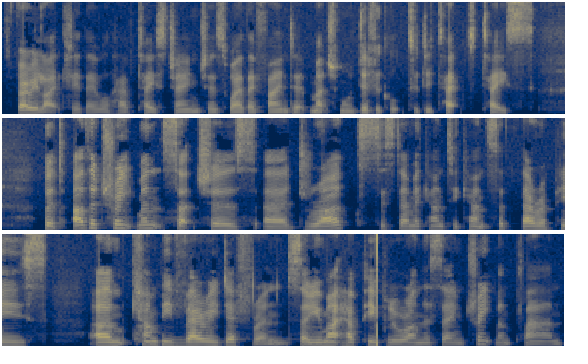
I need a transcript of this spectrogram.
It's very likely they will have taste changes where they find it much more difficult to detect taste. But other treatments, such as uh, drugs, systemic anti cancer therapies, um, can be very different. So you might have people who are on the same treatment plan,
